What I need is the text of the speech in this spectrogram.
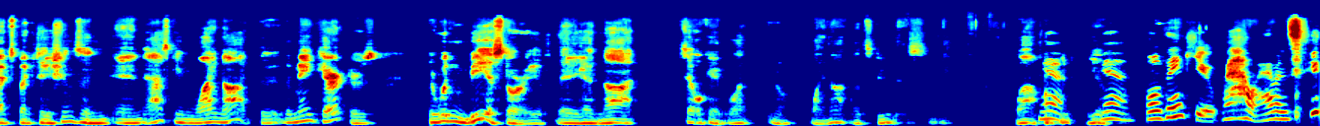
expectations and and asking why not? The, the main characters there wouldn't be a story if they had not said okay what you know why not? Let's do this. Wow. Yeah. Yeah. Well thank you. Wow i haven't seen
